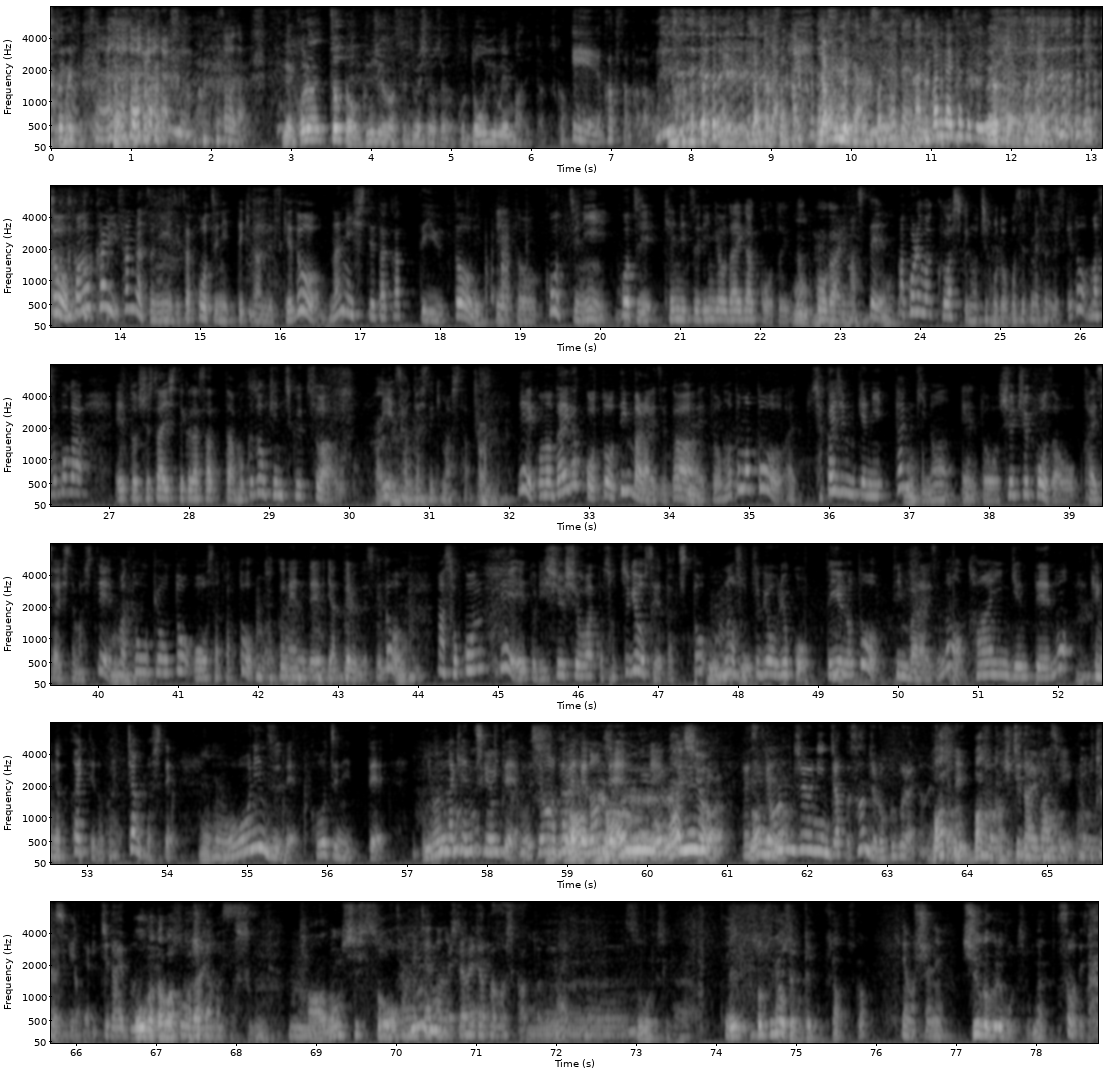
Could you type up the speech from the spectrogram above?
僕も言ってます。そうだ。ねこれはちょっと国重さん説明してくださいこれどういうメンバーでか？ええ格さんからお願 いじゃあ格さんはい休んでた格さんすみません。あの番外させていただきます。えっとこの回3月に実は高知に行ってきたんですけど何してたかっていうと,、えっと高知に高知県立林業大学校という学校がありまして、うん。まあ、これは詳しく後ほどご説明するんですけど、まあ、そこが、えっと主催してくださった木造建築ツアーをはいに参加してきました。はい。でこの大学校とティンバライズが、うん。えっともともとえっと社会人向けに短期の、うん。えっと集中講座を開催してまして、うん。まあ、東京と大阪と各年でやってるんですけど、うん。まあ、そこで、えっと履修し終わった卒業生たちとうん。の卒業旅行っていうのと、ティンバライズの会員限定の見学会っていうのをガッチャンコして、うん。もう大人数で高知に行っていろんな建築見て美味しいもの食べて飲んなで宴会しよう。え何人ぐらい？40人弱36ぐらいじゃないバスですか。ねバス貸して一台分。バス。うん一台で行った一台分。大型バス大貸して型バス。すごいね。うん楽しそう。めちゃめちゃ楽めしかったです。ちゃめちゃ楽しかったです。ごいですね。え卒業生も結構来たんですか？来てましたね。修学旅行ですもんね。そうですね。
